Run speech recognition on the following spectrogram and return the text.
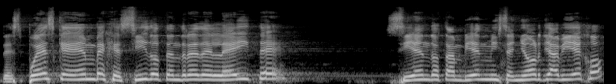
después que he envejecido tendré deleite, siendo también mi Señor ya viejo.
